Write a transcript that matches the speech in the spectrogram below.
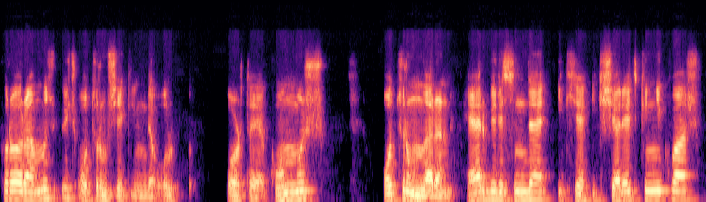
Programımız 3 oturum şeklinde ortaya konmuş. Oturumların her birisinde iki, ikişer etkinlik var.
